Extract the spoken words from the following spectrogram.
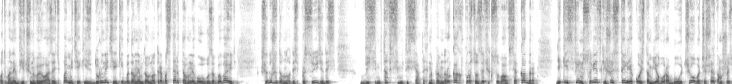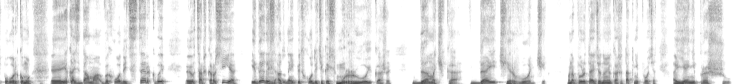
от мене вічно вилазить в пам'яті якісь дурниці, які би давним-давно треба стерти, а вони голову забивають. Ще дуже давно, десь при Союзі, десь в 8, та в 70-х, напевно, роках просто зафіксувався кадр, якийсь фільм совєтський, щось в стилі якогось там Єгора Буличова чи ще там щось по горькому. Е, якась дама виходить з церкви, е, царська Росія, іде десь, а до неї підходить якесь мурло і каже: Дамочка, дай червончик. Вона повертається до нього і каже: так не просять, а я не прошу,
